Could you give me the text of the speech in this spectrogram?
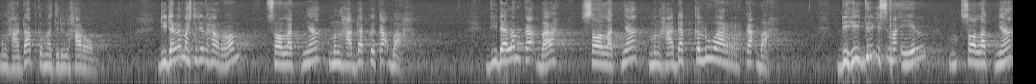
menghadap ke Masjidil Haram. Di dalam Masjidil Haram salatnya menghadap ke Ka'bah. Di dalam Ka'bah salatnya menghadap keluar Ka'bah. Di Hijri Ismail salatnya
